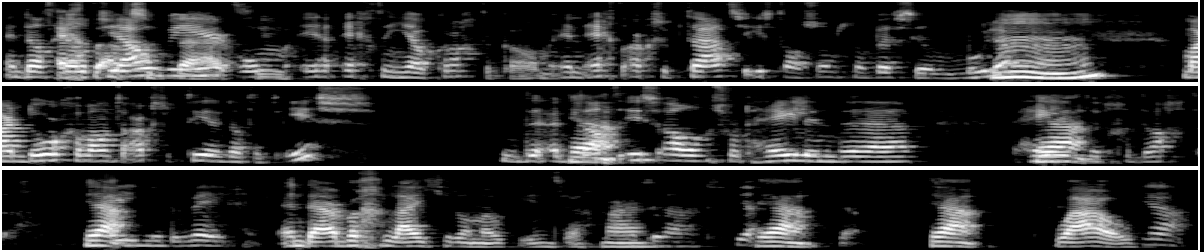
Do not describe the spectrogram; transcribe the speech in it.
En dat Echte helpt jou weer om e- echt in jouw kracht te komen. En echt acceptatie is dan soms nog best heel moeilijk. Mhm. Maar door gewoon te accepteren dat het is, de- Ja. dat is al een soort helende, helende gedachte, Ja, helende beweging, en daar begeleid je dan ook in, zeg maar. uiteraard. Ja. Ja, Ja. ja. Wauw. Ja.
